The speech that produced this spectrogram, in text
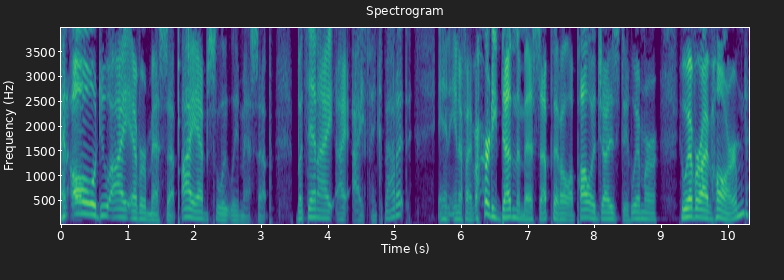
And oh, do I ever mess up? I absolutely mess up. But then I, I, I think about it. And, and if I've already done the mess up, then I'll apologize to whoever, whoever I've harmed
